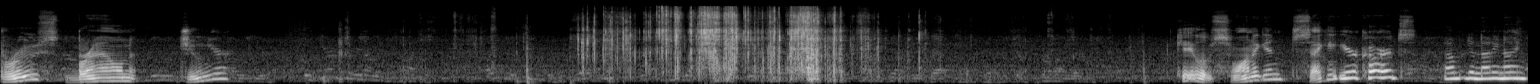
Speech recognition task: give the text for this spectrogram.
Bruce Brown Jr. Caleb Swanigan, second year cards, number to 99.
